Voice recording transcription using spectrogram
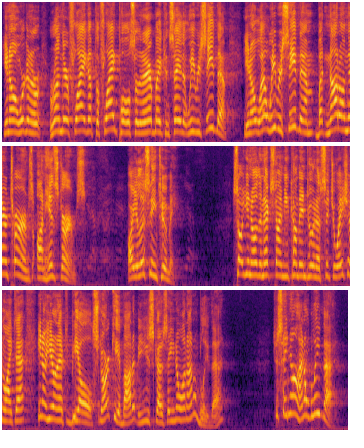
You know, we're going to run their flag up the flagpole so that everybody can say that we received them. You know, well, we received them, but not on their terms, on his terms. Are you listening to me? So, you know, the next time you come into a situation like that, you know, you don't have to be all snarky about it, but you just got to say, you know what, I don't believe that. Just say, no, I don't believe that.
